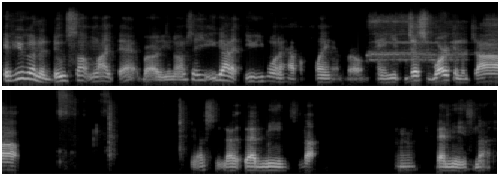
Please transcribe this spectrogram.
If you're gonna do something like that, bro, you know what I'm saying. You, you gotta you, you want to have a plan, bro, and you just working a job that's, that, that means nothing. Mm. That means nothing.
